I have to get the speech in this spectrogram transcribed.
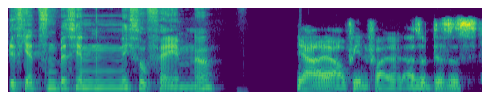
ist jetzt ein bisschen nicht so Fame, ne? Ja, ja, auf jeden Fall. Also das ist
